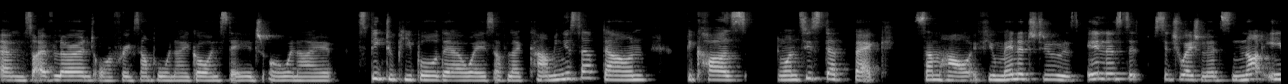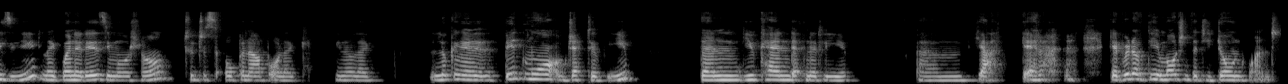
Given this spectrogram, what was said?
Um, so I've learned, or for example, when I go on stage or when I speak to people, there are ways of like calming yourself down because once you step back, somehow, if you manage to do this in a situation, it's not easy, like when it is emotional, to just open up or like, you know, like looking at it a bit more objectively, then you can definitely, um, yeah, get get rid of the emotions that you don't want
